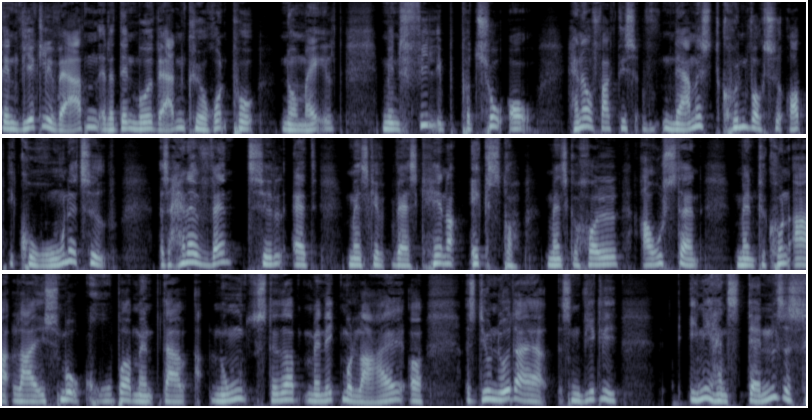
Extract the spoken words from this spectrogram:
den virkelige verden, eller den måde verden kører rundt på normalt. Men Philip på to år, han er jo faktisk nærmest kun vokset op i coronatid. Altså han er vant til, at man skal vaske hænder ekstra, man skal holde afstand, man kan kun lege i små grupper, man, der er nogle steder, man ikke må lege, og altså, det er jo noget, der er sådan virkelig inde i hans dannelses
